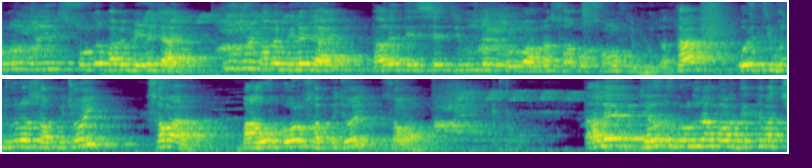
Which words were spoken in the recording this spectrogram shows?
পুরোপুরি সুন্দরভাবে মিলে যায়, পুরোপুরিভাবে মিলে যায়, তাহলে সেই ত্রিভুজটাকে বলব আমরা সর্বসম ত্রিভুজ। অর্থাৎ ওই ত্রিভুজগুলো সব কিছুই সমান। বাহু, কোণ সব কিছুই সমান। তাহলে যেহেতু বন্ধুরা তোমরা দেখতে পাচ্ছ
